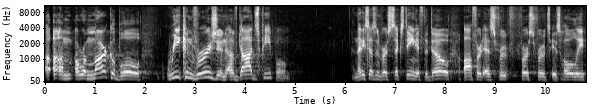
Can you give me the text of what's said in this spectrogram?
a, a, a remarkable reconversion of God's people. And then he says in verse 16, if the dough offered as fruit, first fruits is holy,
